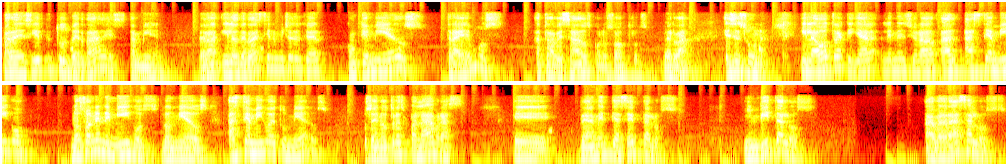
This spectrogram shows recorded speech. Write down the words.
para decirte tus verdades también, ¿verdad? Y las verdades tienen mucho que ver con qué miedos traemos atravesados con nosotros, ¿verdad? Esa es una. Y la otra que ya le he mencionado, hazte amigo. No son enemigos los miedos, hazte amigo de tus miedos. O sea, en otras palabras, eh, realmente acéptalos, invítalos, abrázalos,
